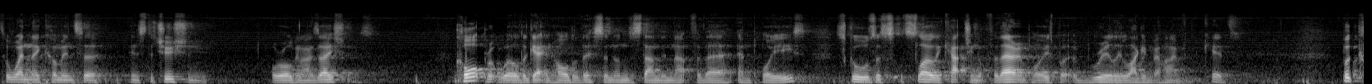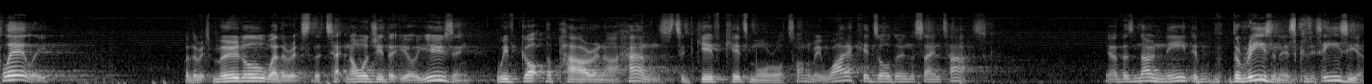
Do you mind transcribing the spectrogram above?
to when they come into institution or organisations. Corporate world are getting hold of this and understanding that for their employees. Schools are slowly catching up for their employees but are really lagging behind for the kids. But clearly, whether it's Moodle, whether it's the technology that you're using, we've got the power in our hands to give kids more autonomy. Why are kids all doing the same task? You know, there's no need. The reason is because it's easier.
